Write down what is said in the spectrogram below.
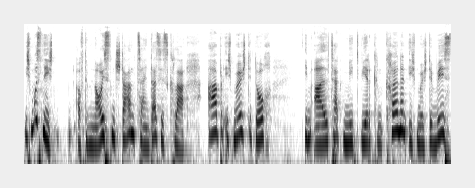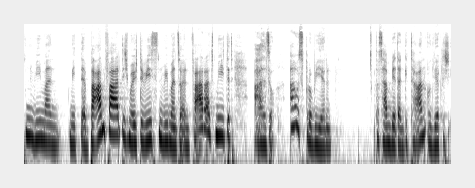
Ich muss nicht auf dem neuesten Stand sein, das ist klar. Aber ich möchte doch im Alltag mitwirken können. Ich möchte wissen, wie man mit der Bahn fährt. Ich möchte wissen, wie man so ein Fahrrad mietet. Also ausprobieren. Das haben wir dann getan und wirklich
